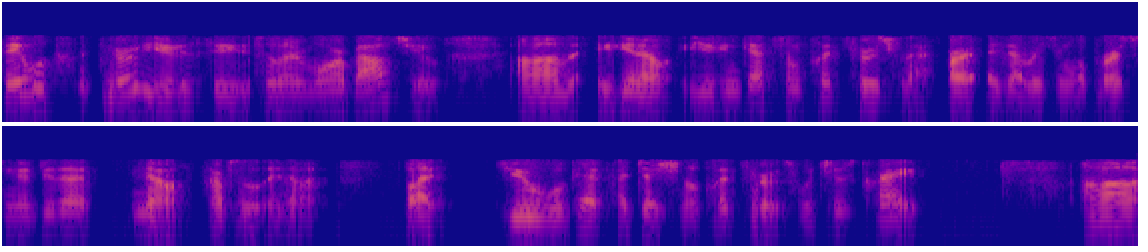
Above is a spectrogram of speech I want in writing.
they will click through to you to see to learn more about you. Um, you know you can get some click throughs for that. Or is every single person going to do that? No absolutely not. But you will get additional click throughs which is great. Uh,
